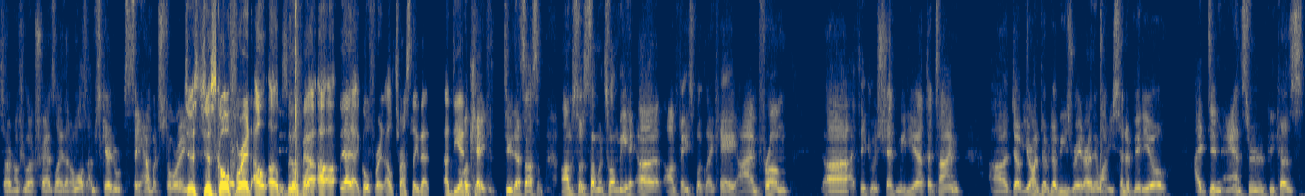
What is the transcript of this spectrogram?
So I don't know if you want to translate that. Almost, I'm scared to say how much story. Just, just go for it. I'll, I'll, I'll, I'll, I'll, yeah, yeah, go for it. I'll translate that at the end. Okay, dude, that's awesome. Um, so someone told me uh, on Facebook, like, hey, I'm from, uh, I think it was Shed Media at the time. Uh, you're on WWE's radar. They want you to send a video. I didn't answer because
